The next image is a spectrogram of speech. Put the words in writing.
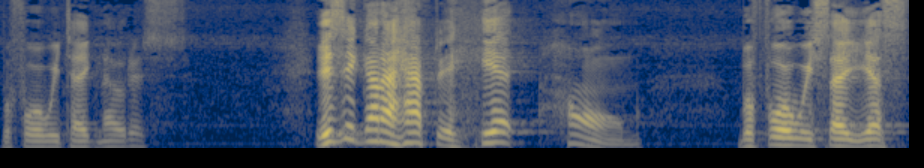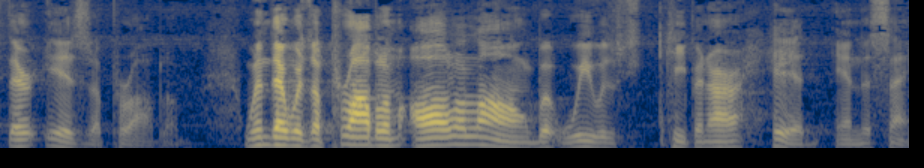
before we take notice? Is it going to have to hit home before we say, yes, there is a problem? When there was a problem all along, but we was keeping our head in the sand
